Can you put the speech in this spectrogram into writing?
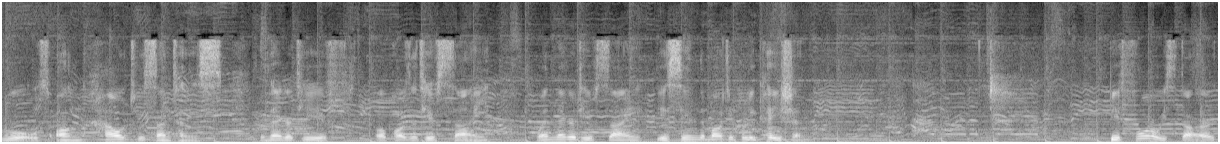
rules on how to sentence the negative or positive sign when negative sign is in the multiplication. Before we start,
